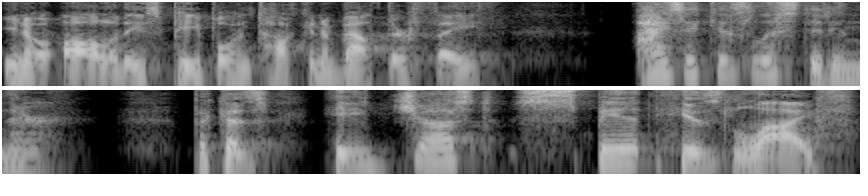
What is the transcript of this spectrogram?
you know, all of these people and talking about their faith. Isaac is listed in there because he just spent his life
